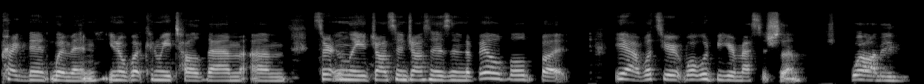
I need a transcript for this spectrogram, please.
pregnant women? You know, what can we tell them? Um, certainly, Johnson Johnson isn't available, but yeah, what's your what would be your message to them? Well, I mean,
